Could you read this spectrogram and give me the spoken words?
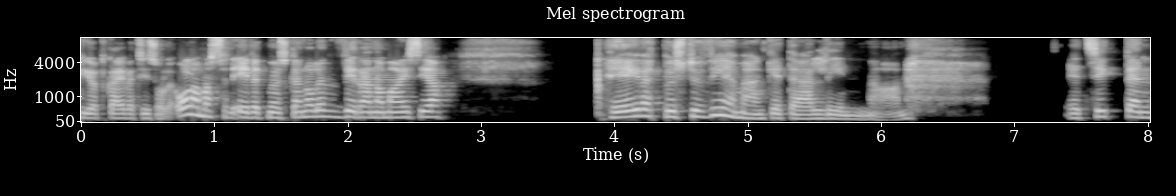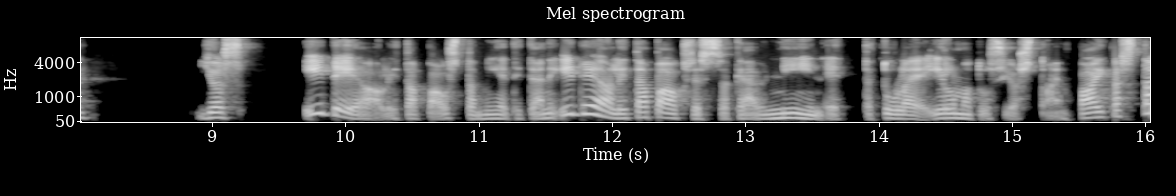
jotka eivät siis ole olemassa, niin eivät myöskään ole viranomaisia, he eivät pysty viemään ketään linnaan. Et sitten jos ideaalitapausta mietitään, niin ideaalitapauksessa käy niin, että tulee ilmoitus jostain paikasta.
